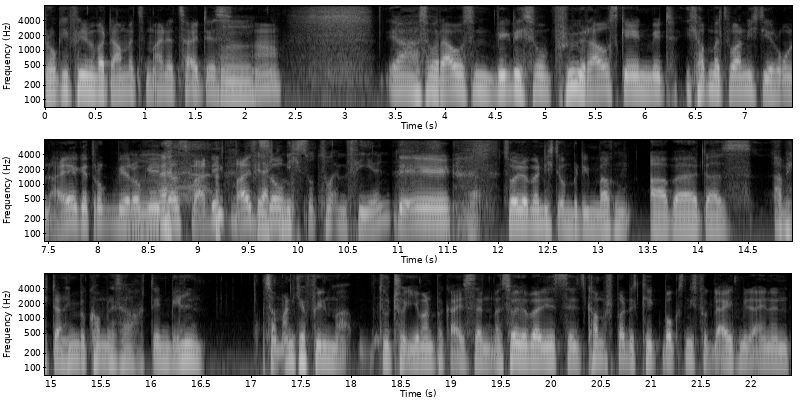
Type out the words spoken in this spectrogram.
Rocky-Filme war damals in meiner Zeit das. Mhm. Ja. ja, so raus und wirklich so früh rausgehen mit, ich habe mir zwar nicht die rohen Eier getrunken wie Rocky, das war nicht mein Vielleicht so. nicht so zu empfehlen. Nee, Ja. sollte man nicht unbedingt machen, aber das habe ich dann hinbekommen, das auch den Willen. So mancher Film tut schon jemand begeistern. Man soll aber jetzt den Kampfsport, das Kickboxen nicht vergleichen mit einem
